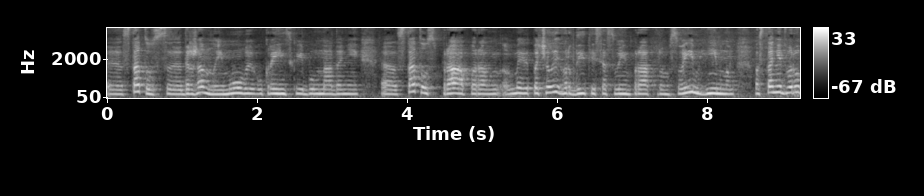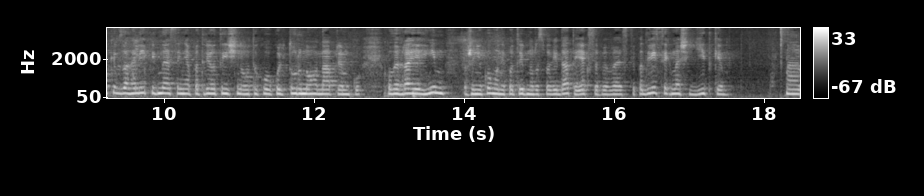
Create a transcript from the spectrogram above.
е, статус е, державної мови української був наданий, е, статус прапора. Ми почали гордитися своїм прапором, своїм гімном. Останні два роки взагалі піднесення патріотичного такого культурного напрямку, коли грає гімн, вже нікому не потрібно розповідати, як себе вести. Подивіться, як наші дітки. Е,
